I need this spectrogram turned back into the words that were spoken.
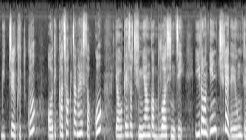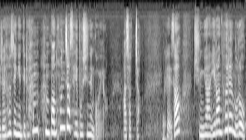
밑줄 긋고 어디까지 확장을 했었고 여기에서 중요한 건 무엇인지 이런 인출의 내용들을 선생님들이 한, 한번 혼자서 해보시는 거예요. 아셨죠? 그래서 중요한 이런 흐름으로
